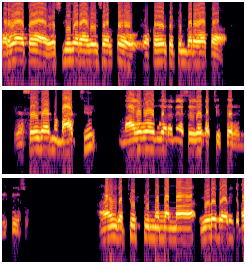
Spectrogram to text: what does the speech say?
తర్వాత ఎస్పీ గారి ఆదేశాలతో ఎఫ్ఐఆర్ కట్టిన తర్వాత ఎస్ఐ గారిని మార్చి నాగబాబు గారు అనే ఎస్ఐ గారికి చెప్పారండి కేసు. ఆయనకి అప్పు చెప్పింది మొన్న ఏడో తారీఖున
